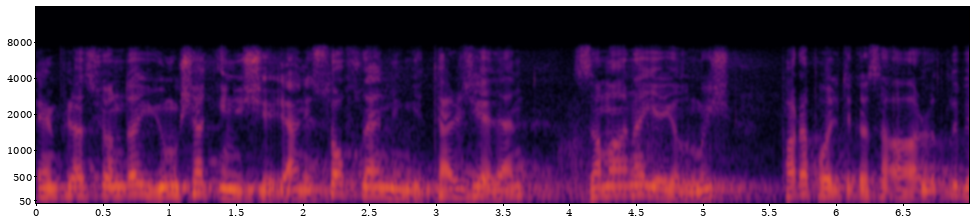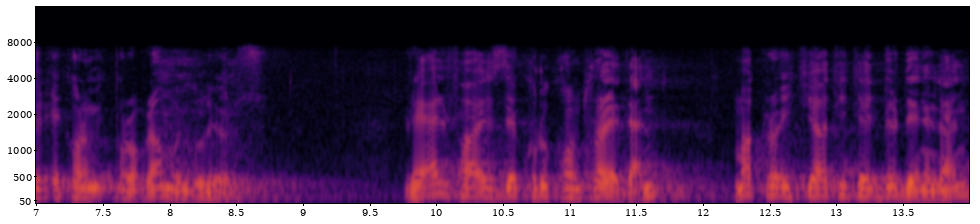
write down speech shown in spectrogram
enflasyonda yumuşak inişi yani soft landing'i tercih eden zamana yayılmış para politikası ağırlıklı bir ekonomik program uyguluyoruz. Reel faizde kuru kontrol eden, makro ihtiyati tedbir denilen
